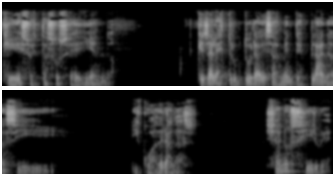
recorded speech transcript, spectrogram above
que eso está sucediendo. Que ya la estructura de esas mentes planas y, y cuadradas ya no sirve,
